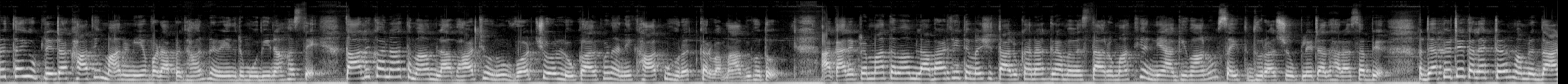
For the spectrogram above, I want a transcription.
એકત્રિત થઈ ઉપલેટા ખાતે માનનીય વડાપ્રધાન નરેન્દ્ર મોદીના હસ્તે તાલુકાના તમામ લાભાર્થીઓનું વર્ચ્યુઅલ લોકાર્પણ અને ખાતમુહૂર્ત કરવામાં આવ્યું હતું. આ કાર્યક્રમમાં તમામ લાભાર્થી તેમજ તાલુકાના ગ્રામ્ય વિસ્તારોમાંથી અન્ય આગેવાનો સહિત ધોરાજી ઉપલેટા ધારાસભ્ય, ડેપ્યુટી કલેક્ટર, મામલતદાર,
